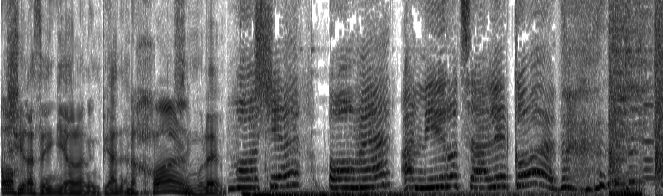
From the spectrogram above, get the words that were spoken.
או. השיר הזה הגיע לאולימפיאדה. נכון. שימו לב. משה אומר, אני רוצה לרקוד.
